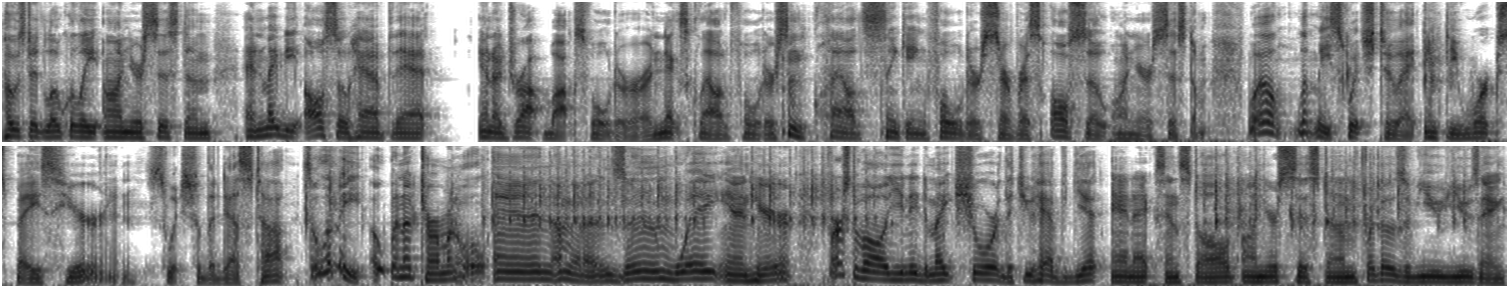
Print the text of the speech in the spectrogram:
hosted locally on your system and maybe also have that in a Dropbox folder or a Nextcloud folder, some cloud syncing folder service also on your system. Well, let me switch to an empty workspace here and switch to the desktop. So let me open a terminal and I'm going to zoom way in here. First of all, you need to make sure that you have Git-Annex installed on your system. For those of you using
